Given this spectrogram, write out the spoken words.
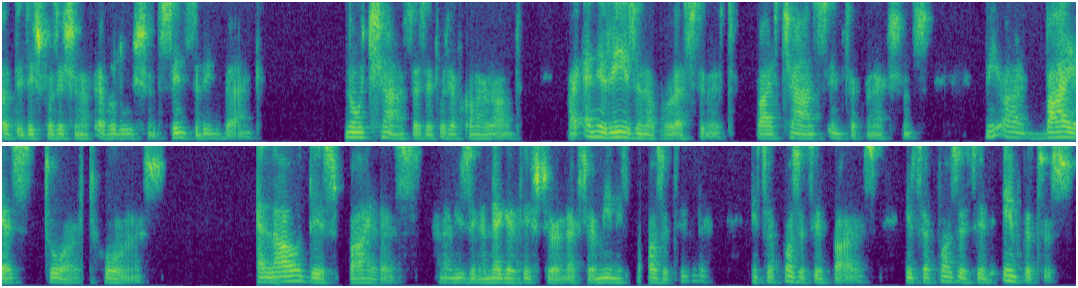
uh, the disposition of evolution since the Big Bang. No chance that it would have come around by any reasonable estimate by chance interconnections. We are biased toward wholeness. Allow this bias, and I'm using a negative term, actually, I mean it positively. It's a positive bias, it's a positive impetus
